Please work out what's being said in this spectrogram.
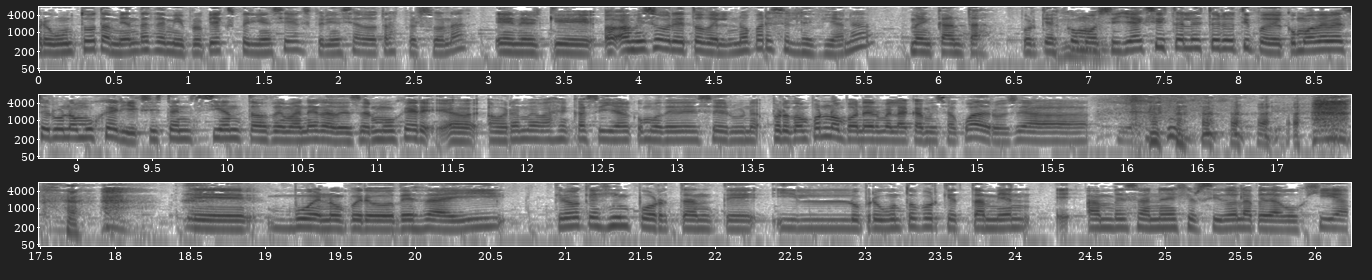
pregunto también desde mi propia experiencia y experiencia de otras personas, en el que a mí sobre todo el no parecer lesbiana me encanta, porque es como si ya existe el estereotipo de cómo debe ser una mujer y existen cientos de maneras de ser mujer, eh, ahora me vas a encasillar cómo debe ser una... Perdón por no ponerme la camisa a cuadro, o sea... eh, bueno, pero desde ahí Creo que es importante y lo pregunto porque también eh, ambos han ejercido la pedagogía.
